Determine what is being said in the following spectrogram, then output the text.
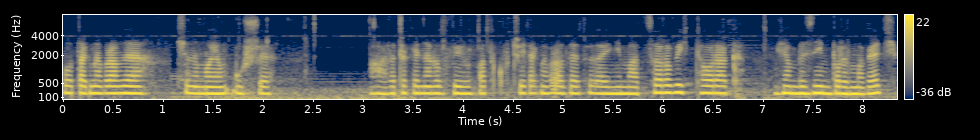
bo tak naprawdę się moją uszy. A, zaczekaj na rozwój wypadków, czyli tak naprawdę tutaj nie ma co robić. Torak, musiałabym z nim porozmawiać.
